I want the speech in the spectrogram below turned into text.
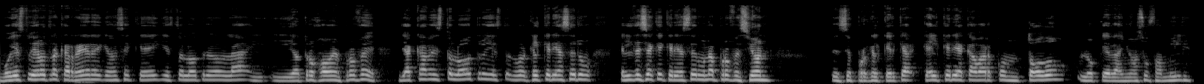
voy a estudiar otra carrera y que no sé qué, y esto, lo otro, bla, y, y otro joven, profe, ya acaba esto, lo otro, y esto, porque él quería hacer, un, él decía que quería hacer una profesión Dice, porque él, quería- que él quería acabar con todo lo que dañó a su familia.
